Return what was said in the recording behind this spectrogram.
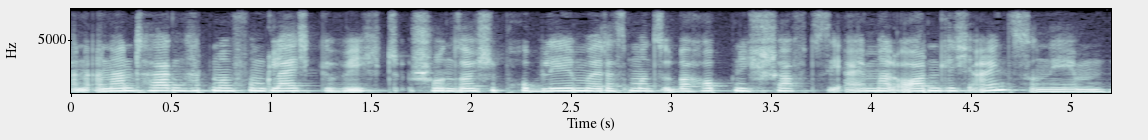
An anderen Tagen hat man vom Gleichgewicht schon solche Probleme, dass man es überhaupt nicht schafft, sie einmal ordentlich einzunehmen.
